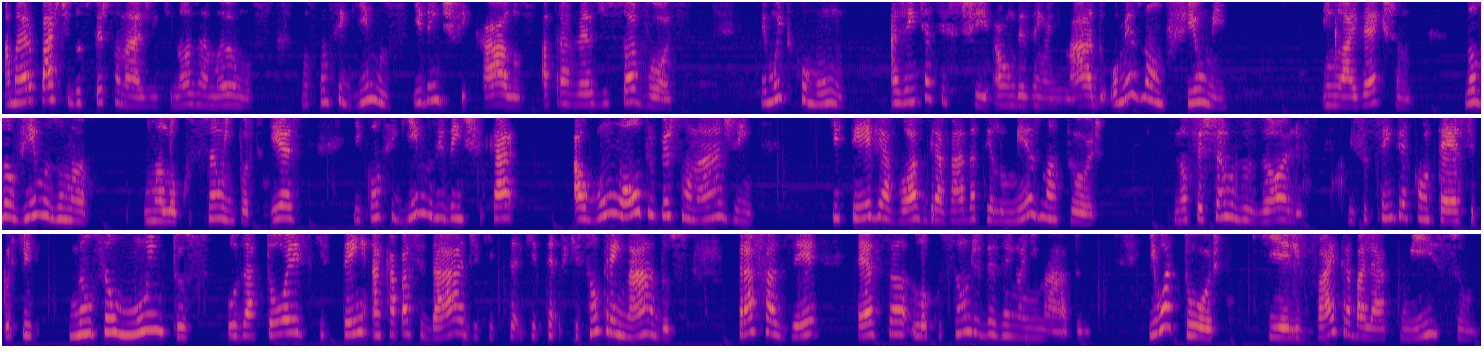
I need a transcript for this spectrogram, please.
A maior parte dos personagens que nós amamos nós conseguimos identificá-los através de sua voz. É muito comum a gente assistir a um desenho animado ou mesmo a um filme em live action, nós ouvimos uma, uma locução em português e conseguimos identificar algum outro personagem que teve a voz gravada pelo mesmo ator. Se nós fechamos os olhos, isso sempre acontece, porque não são muitos os atores que têm a capacidade, que, que, que são treinados para fazer essa locução de desenho animado. E o ator que ele vai trabalhar com isso,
